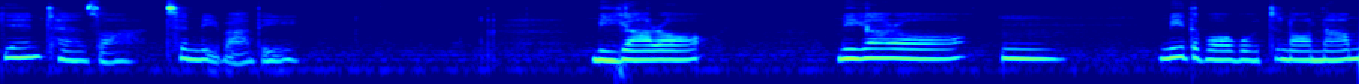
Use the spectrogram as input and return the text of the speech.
ပြင်းထန်စွာချစ်မိပါသည်မိကတော့မိကတော့อืมမိသဘောကိုကျွန်တော်နားမ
